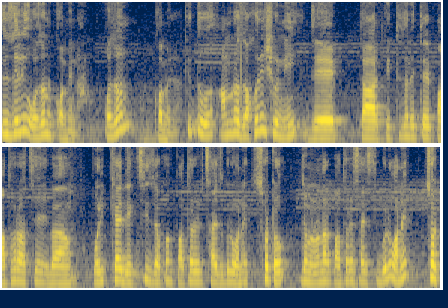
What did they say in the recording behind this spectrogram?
ইউজুয়ালি ওজন কমে না। ওজন কমে না। কিন্তু আমরা যখনই শুনি যে তার পিত্তথলিতে পাথর আছে এবং পরীক্ষায় দেখছি যখন পাথরের সাইজগুলো অনেক ছোট, যেমন ওনার পাথরের সাইজগুলো অনেক ছোট,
